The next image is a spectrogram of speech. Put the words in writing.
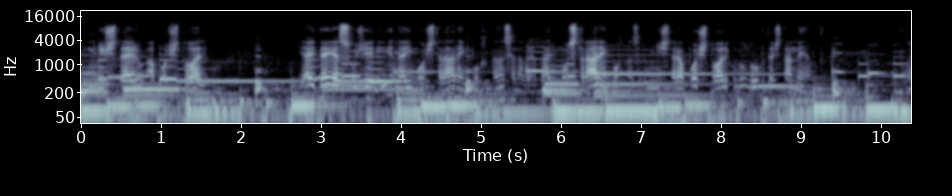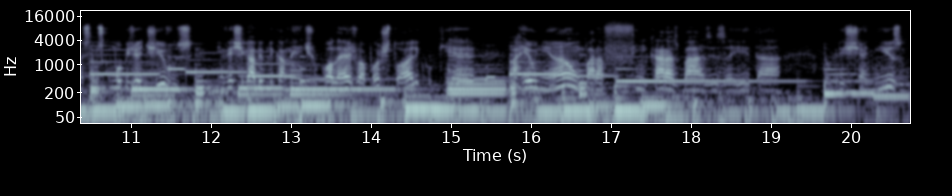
Ministério Apostólico. E a ideia é sugerir né, e mostrar a importância, na verdade, mostrar a importância do ministério apostólico no Novo Testamento. Nós temos como objetivos investigar biblicamente o colégio apostólico, que é a reunião para fincar as bases aí da, do cristianismo,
